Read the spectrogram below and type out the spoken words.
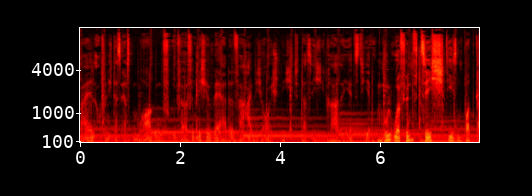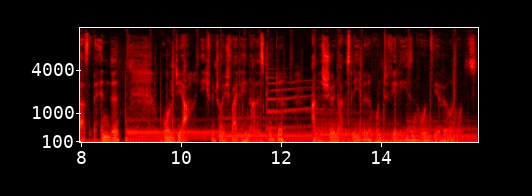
weil auch wenn ich das erst morgen früh veröffentliche werde, verheimliche euch nicht, dass ich gerade jetzt hier um 0.50 Uhr diesen Podcast beende. Und ja, ich wünsche euch weiterhin alles Gute, alles Schöne, alles Liebe und wir lesen und wir hören uns.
